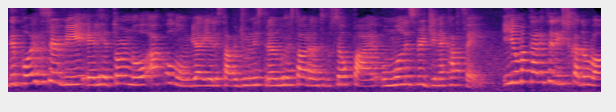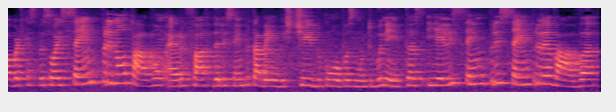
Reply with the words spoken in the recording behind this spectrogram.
Depois de servir, ele retornou à Colômbia e ele estava administrando o restaurante do seu pai, o Mullis Virginia Café. E uma característica do Robert que as pessoas sempre notavam era o fato dele sempre estar bem vestido, com roupas muito bonitas, e ele sempre, sempre levava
